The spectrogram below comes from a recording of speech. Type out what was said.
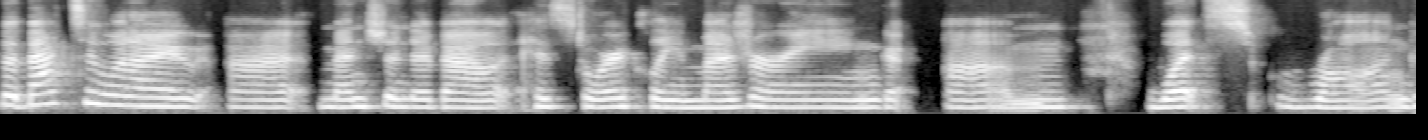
But back to what I uh, mentioned about historically measuring um, what's wrong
